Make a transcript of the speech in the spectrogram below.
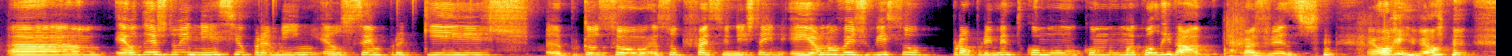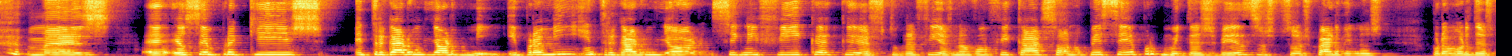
Uh, eu desde o início, para mim, eu sempre quis, eh, porque eu sou, eu sou perfeccionista e, e eu não vejo isso propriamente como, como uma qualidade, porque às vezes é horrível, mas uh, eu sempre quis entregar o melhor de mim. E para mim, entregar o melhor significa que as fotografias não vão ficar só no PC, porque muitas vezes as pessoas perdem-nas. Por amor de Deus,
